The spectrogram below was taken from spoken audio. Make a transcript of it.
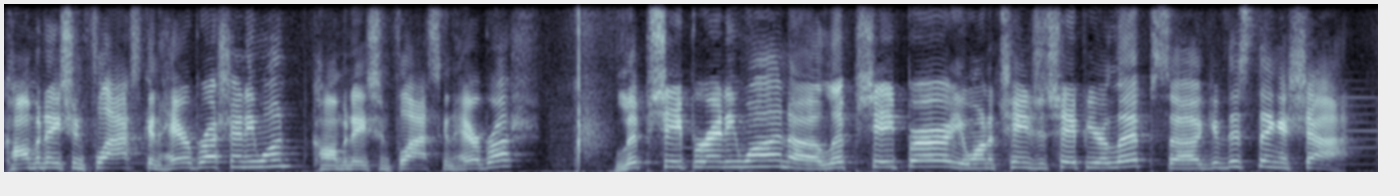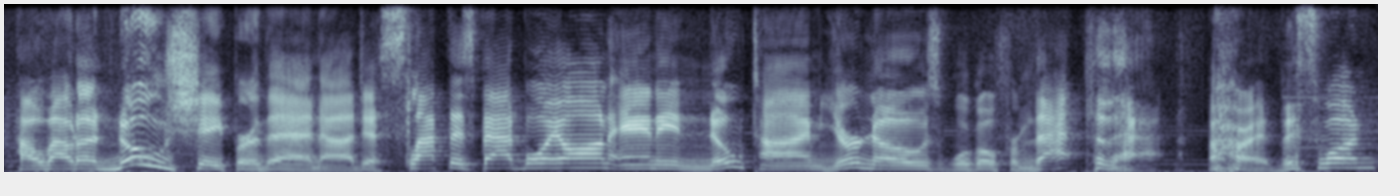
Combination flask and hairbrush, anyone? Combination flask and hairbrush? Lip shaper, anyone? A lip shaper? You want to change the shape of your lips? Uh, give this thing a shot. How about a nose shaper then? Uh, just slap this bad boy on and in no time, your nose will go from that to that. All right, this one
